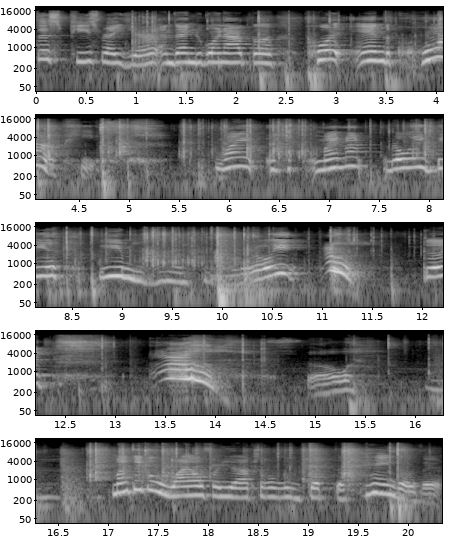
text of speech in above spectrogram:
this piece right here, and then you're going to have to put in the corner piece. Might might not really be, be really good. So might take a while for you to actually get the hang of it.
